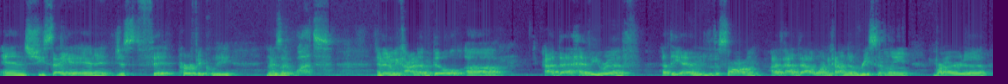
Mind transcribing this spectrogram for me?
and she sang it, and it just fit perfectly. And I was like, "What?" And then we kind of built, uh, add that heavy riff at the end of the song. I've had that one kind of recently prior to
